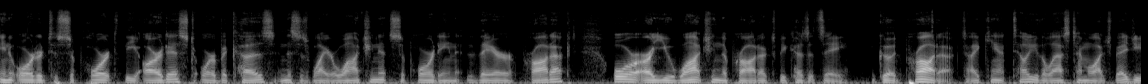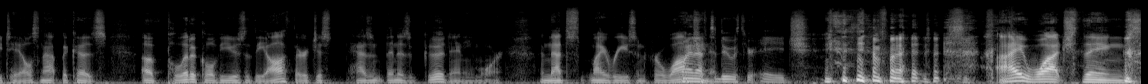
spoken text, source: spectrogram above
in order to support the artist or because, and this is why you're watching it, supporting their product? Or are you watching the product because it's a good product? I can't tell you the last time I watched VeggieTales, not because of political views of the author, just hasn't been as good anymore, and that's my reason for watching. Might have it. to do with your age. I watch things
